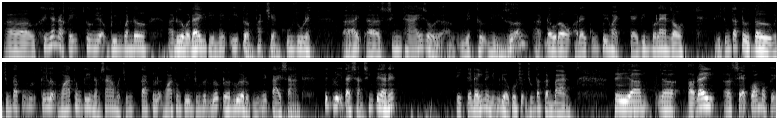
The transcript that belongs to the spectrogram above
Ờ, uh, khi nhất là cái thương hiệu VinWonder uh, đưa vào đây thì mấy ý tưởng phát triển khu du lịch. Đấy, à, sinh thái rồi à, biệt thự nghỉ dưỡng à, đâu đâu ở đây cũng quy hoạch cái Vinpearl rồi. Thì chúng ta từ từ mà chúng ta cũng cái lượng hóa thông tin làm sao mà chúng ta cái lượng hóa thông tin chúng ta được đưa được những cái tài sản tích lũy tài sản sinh tiền ấy. Thì cái đấy là những điều câu chuyện chúng ta cần bàn. Thì uh, ở đây uh, sẽ có một cái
